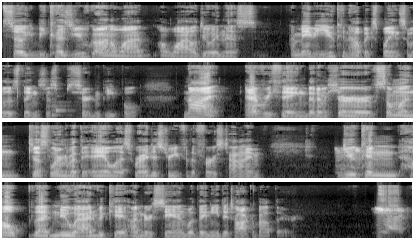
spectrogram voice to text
so, because you've gone a while, a while doing this, uh, maybe you can help explain some of those things to certain people. Not everything, but I'm sure if someone just learned about the ALS registry for the first time, mm-hmm. you can help that new advocate understand what they need to talk about there. Yeah.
